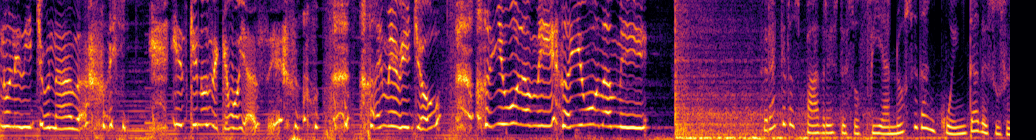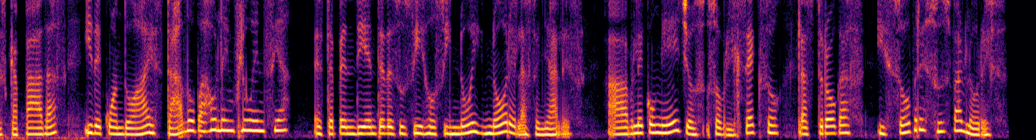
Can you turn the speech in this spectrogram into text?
no le he dicho nada. y es que no sé qué voy a hacer. Ay, Mary Jo, ayúdame, ayúdame. ¿Será que los padres de Sofía no se dan cuenta de sus escapadas y de cuando ha estado bajo la influencia? Esté pendiente de sus hijos y no ignore las señales. Hable con ellos sobre el sexo, las drogas y sobre sus valores.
